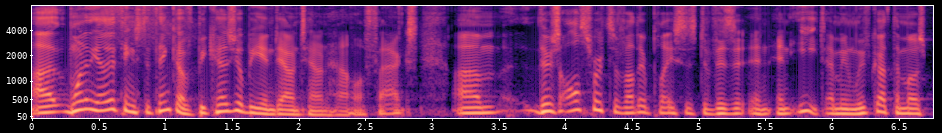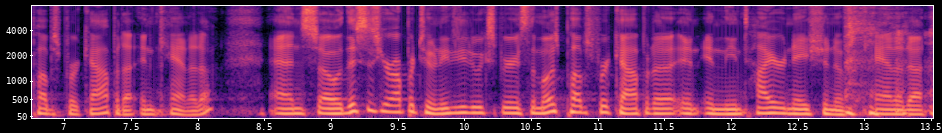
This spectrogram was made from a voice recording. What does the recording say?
Uh, one of the other things to think of, because you'll be in downtown Halifax, um, there's all sorts of other places to visit and, and eat. I mean, we've got the most pubs per capita in Canada. And so this is your opportunity to experience the most pubs per capita in, in the entire nation of Canada.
